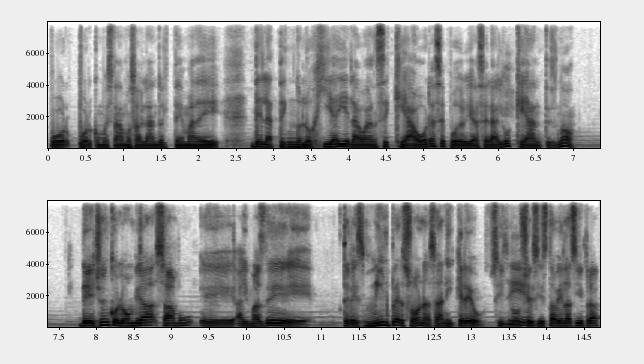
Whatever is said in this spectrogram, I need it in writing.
por, por como estábamos hablando, el tema de, la tecnología y el avance que ahora se podría hacer algo que antes no. De hecho, en Colombia, Samu, eh, hay más de 3.000 personas, Ani, creo, si no sé si está bien la cifra,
